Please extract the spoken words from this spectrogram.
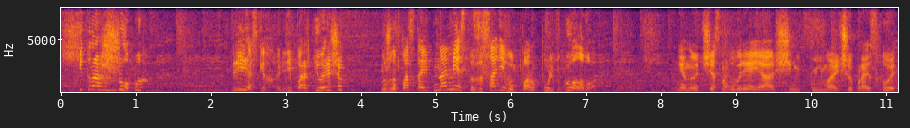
хитрожопых, резких репортеришек нужно поставить на место, засадив им пару пуль в голову. Не, ну честно говоря, я вообще не понимаю, что происходит.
